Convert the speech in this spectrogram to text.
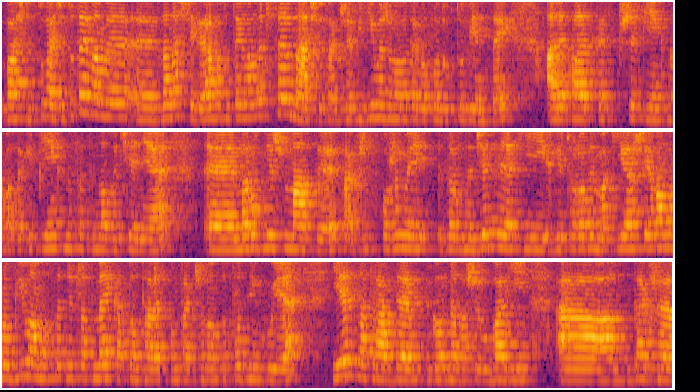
właśnie, słuchajcie, tutaj mamy e, 12 gram, a tutaj mamy 14, także widzimy, że mamy tego produktu więcej, ale paletka jest przepiękna, ma takie piękne satynowe cienie, e, ma również maty, także stworzymy zarówno dzienny, jak i wieczorowy makijaż. Ja Wam robiłam ostatnio chat make-up tą paletką, także Wam to podlinkuję. Jest naprawdę godna Waszej uwagi, także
